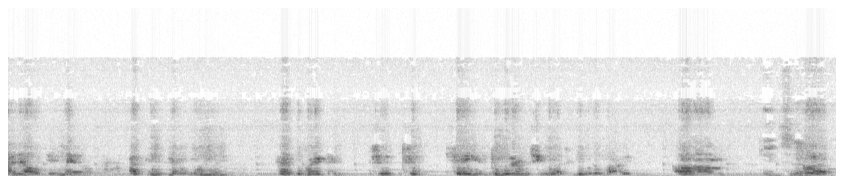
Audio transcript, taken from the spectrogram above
ideology now. I think that a woman has the right to, to, to and do whatever she wants to do with her body. Um, Exactly. but,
